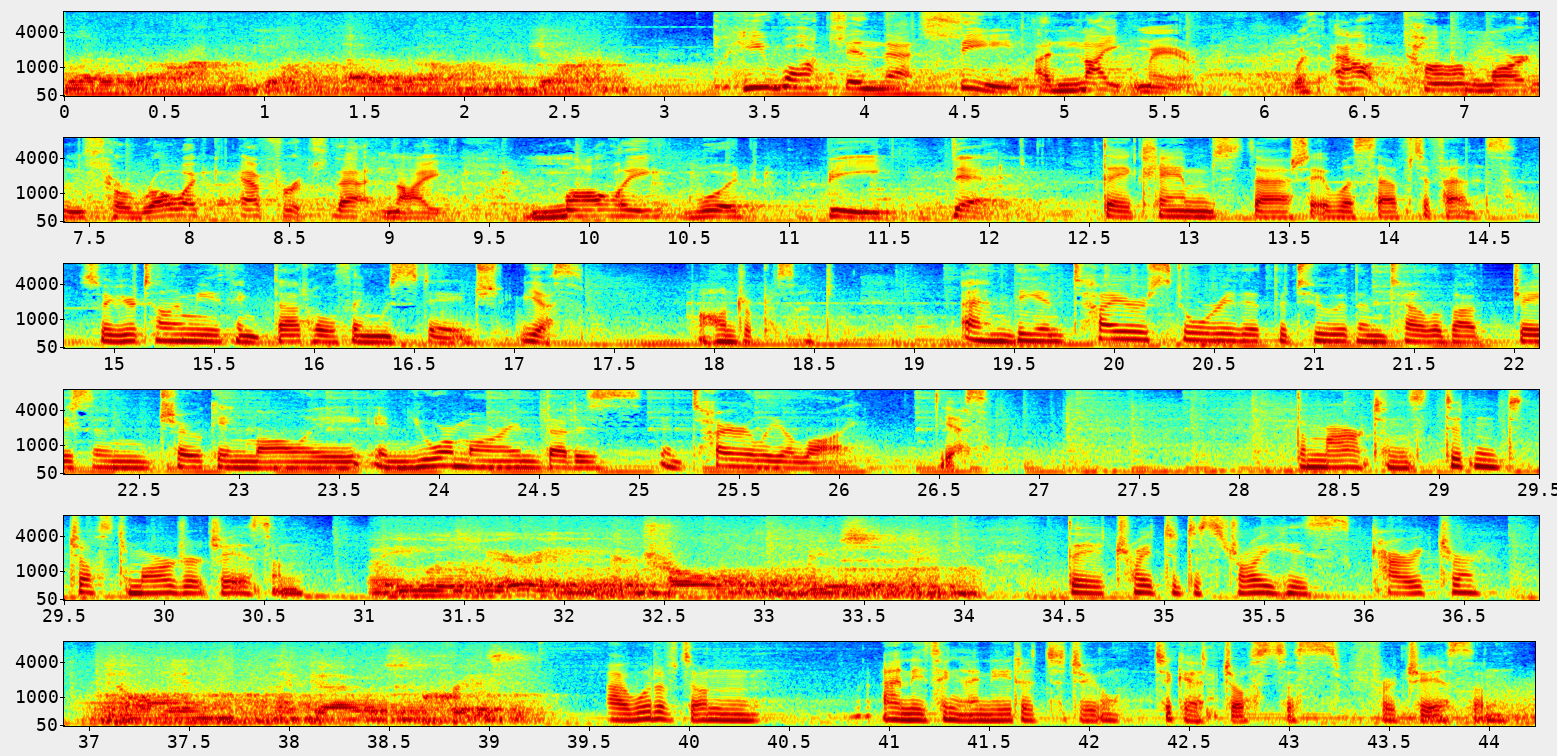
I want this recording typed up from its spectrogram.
Let her go. I'm gonna kill her. Let her go. I'm gonna kill her. He walks in that scene a nightmare. Without Tom Martens' heroic efforts that night, Molly would be dead. They claimed that it was self defense. So you're telling me you think that whole thing was staged? Yes, 100%. And the entire story that the two of them tell about Jason choking Molly, in your mind, that is entirely a lie. Yes. The Martens didn't just murder Jason. He was very controlling and abusive. They tried to destroy his character. Telling him that guy was crazy. I would have done anything I needed to do to get justice for Jason.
